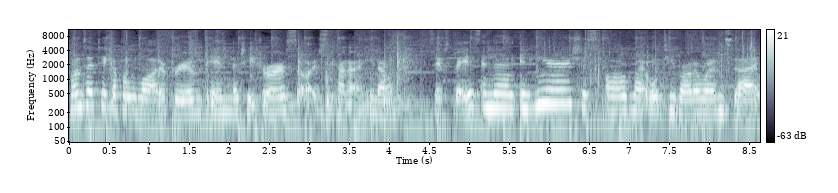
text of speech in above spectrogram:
Ones that take up a lot of room in the tea drawer. So I just kind of, you know, save space. And then in here, it's just all my old Teavana ones that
